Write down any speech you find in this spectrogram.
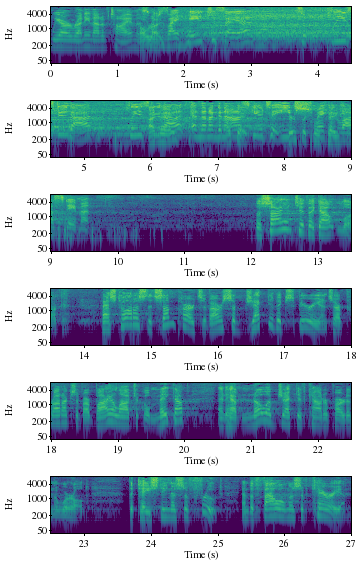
we are running out of time, as All much right. as I hate to say it. So please do that. Please do that. And then I'm going to Okay. ask you to each make a last statement. the scientific outlook has taught us that some parts of our subjective experience are products of our biological makeup and have no objective counterpart in the world. The tastiness of fruit and the foulness of carrion,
